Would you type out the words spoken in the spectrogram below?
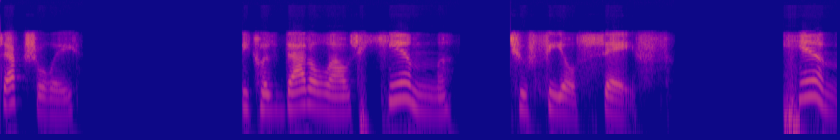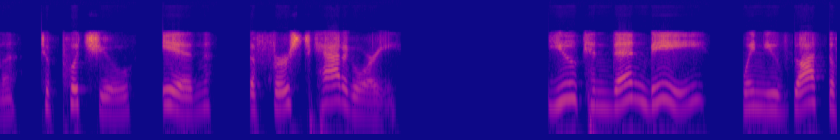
sexually because that allows him to feel safe, him to put you in the first category. You can then be, when you've got the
